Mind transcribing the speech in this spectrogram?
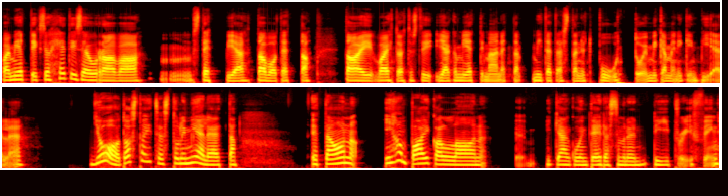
Vai miettiikö jo heti seuraavaa mm, steppiä, tavoitetta, tai vaihtoehtoisesti jääkö miettimään, että mitä tästä nyt puuttui, mikä menikin pieleen? Joo, tosta itse asiassa tuli mieleen, että, että on ihan paikallaan eh, ikään kuin tehdä semmoinen debriefing,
